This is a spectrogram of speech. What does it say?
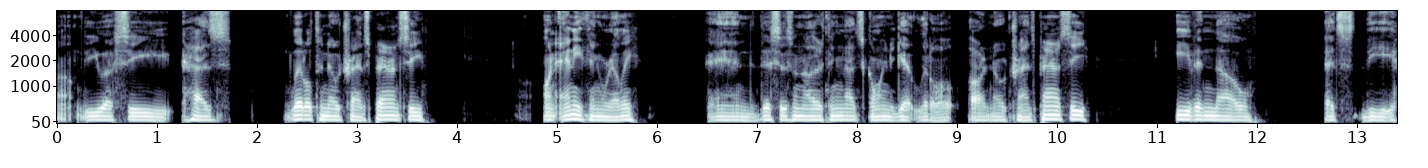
Um, the UFC has little to no transparency on anything really. And this is another thing that's going to get little or no transparency, even though it's the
